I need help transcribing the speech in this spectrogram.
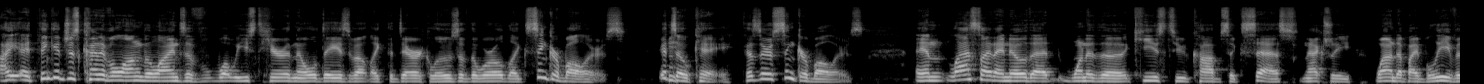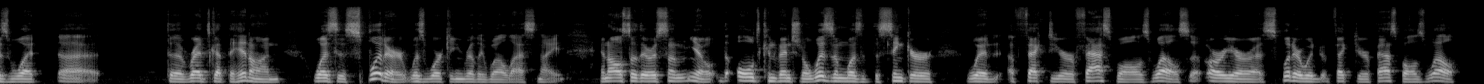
I, I, think it's just kind of along the lines of what we used to hear in the old days about like the Derek Lowe's of the world, like sinker ballers. It's okay because they're sinker ballers. And last night, I know that one of the keys to Cobb's success, and actually wound up, I believe, is what uh, the Reds got the hit on, was his splitter was working really well last night. And also, there was some, you know, the old conventional wisdom was that the sinker would affect your fastball as well, so or your uh, splitter would affect your fastball as well.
